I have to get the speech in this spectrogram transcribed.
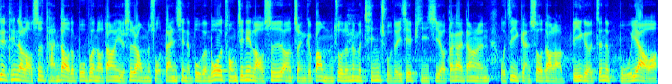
这听了老师谈到的部分哦，当然也是让我们所担心的部分。不过从今天老师啊，整个帮我们做的那么清楚的一些评析哦，大概当然我自己感受到了。第一个，真的不要啊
